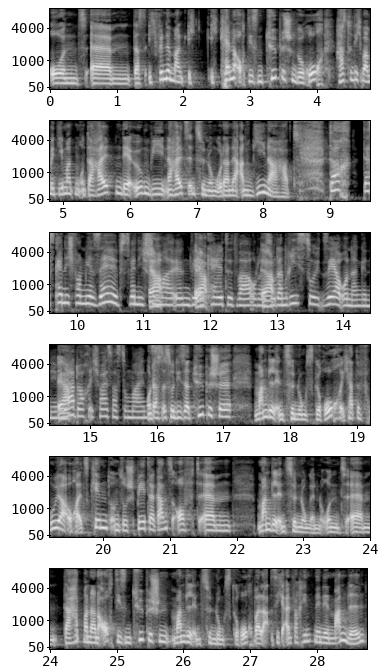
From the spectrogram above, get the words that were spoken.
Und ähm, das, ich finde, man, ich, ich kenne auch diesen typischen Geruch. Hast du dich mal mit jemandem unterhalten, der irgendwie eine Halsentzündung oder eine Angina hat? Doch, das kenne ich von mir selbst, wenn ich schon ja, mal irgendwie ja, erkältet war oder ja. so, dann riechst du sehr unangenehm. Ja. doch, ich weiß, was du meinst. Und das ist so dieser typische Mandelentzündungsgeruch. Ich hatte früher auch als Kind und so später ganz oft ähm, Mandelentzündungen. Und ähm, da hat man dann auch diesen typischen Mandelentzündungsgeruch, weil sich einfach hinten in den Mandeln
